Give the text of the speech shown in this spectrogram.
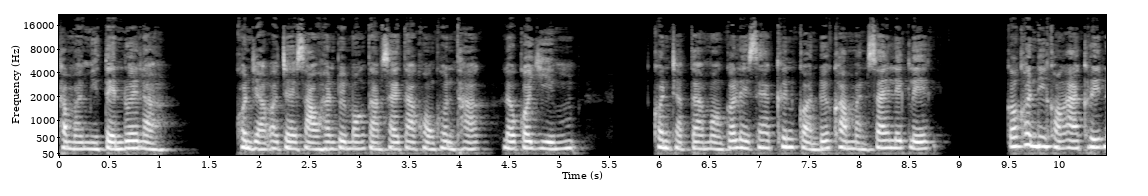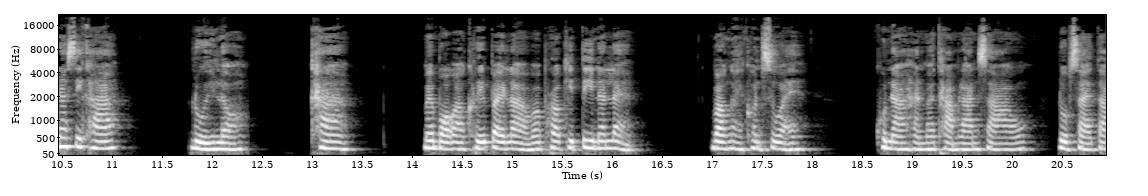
ทำไมมีเต็นด้วยล่ะ คนอยากเอาใจสาวหันไปมองตามสายตาของคนทัก แล้วก็ยิ้ม คนจับตามองก็เลยแทรกขึ้นก่อนด้วยความหมั่นไส้เล็กๆ ก็คนดีของอาคริสนะสิคะ หลุยเหรอ ค่ะ ไม่บอกอาคริสไปล่ะว่าเพราะคิตตี้นั่นแหละ ว่าไงคนสวย คุณอาหันมาถามหลานสาวลูบสายตา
